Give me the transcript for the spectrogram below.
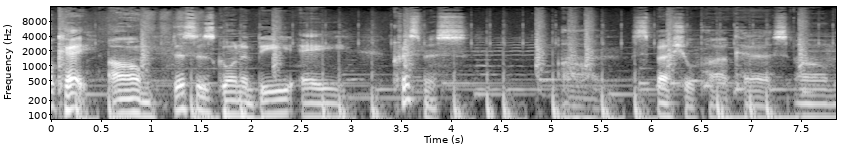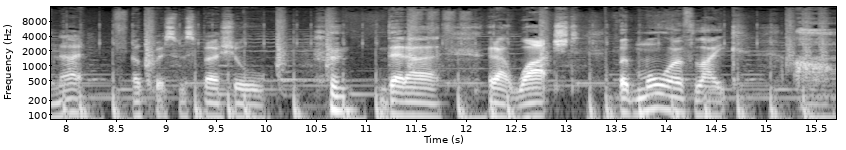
Okay, um, this is going to be a Christmas um, special podcast. Um, not a Christmas special that I that I watched, but more of like um,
